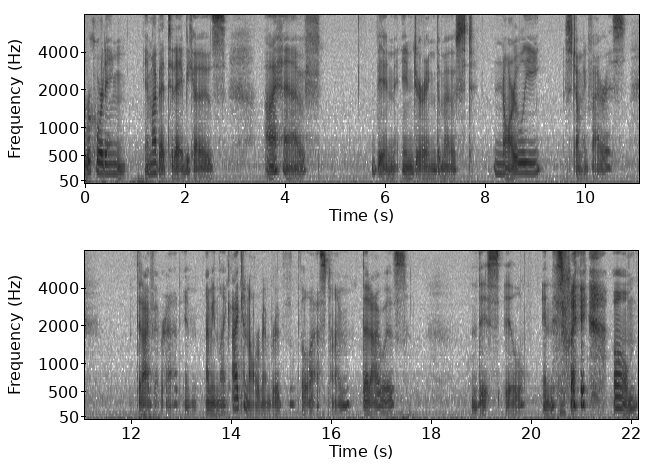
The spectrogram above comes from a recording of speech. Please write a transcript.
recording in my bed today because I have been enduring the most gnarly stomach virus that I've ever had. And I mean, like, I cannot remember the last time that I was this ill in this way. um,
